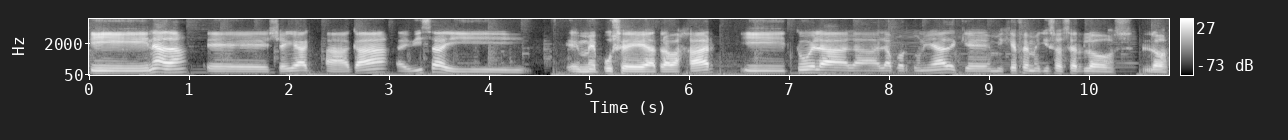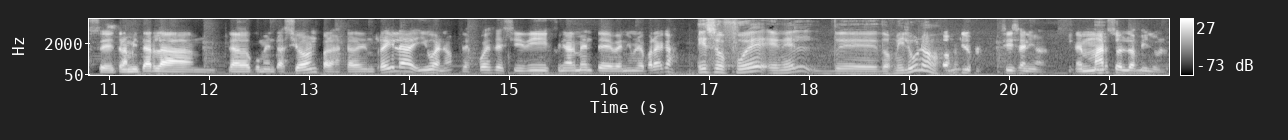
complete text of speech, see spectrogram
Y nada, llegué acá a Ibiza y me puse a trabajar y tuve la, la, oportunidad de que mi jefe me quiso hacer los, los eh, tramitar la, la, documentación para estar en regla y bueno, después decidí finalmente venirme para acá. ¿Eso fue en el de 2001? 2001, sí señor, en marzo del 2001.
